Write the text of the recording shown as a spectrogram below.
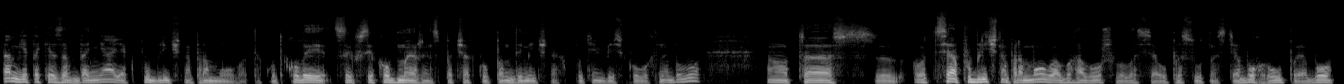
Там є таке завдання, як публічна промова. Так, от коли цих всіх обмежень спочатку пандемічних, потім військових не було, От, е, от ця публічна промова виголошувалася у присутності або групи, або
